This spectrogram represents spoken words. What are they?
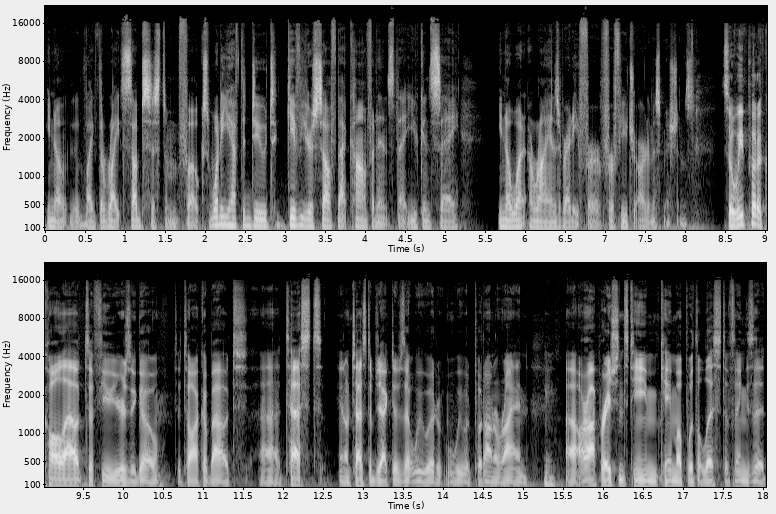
you know, like the right subsystem folks? What do you have to do to give yourself that confidence that you can say, you know what, Orion's ready for for future Artemis missions? So we put a call out a few years ago to talk about uh, test, you know, test objectives that we would we would put on Orion. Uh, our operations team came up with a list of things that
